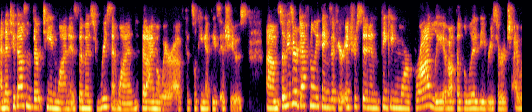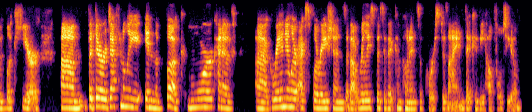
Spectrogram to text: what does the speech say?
and the 2013 one is the most recent one that I'm aware of that's looking at these issues. Um, so these are definitely things, if you're interested in thinking more broadly about the validity research, I would look here. Um, but there are definitely in the book more kind of uh, granular explorations about really specific components of course design that could be helpful to you.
